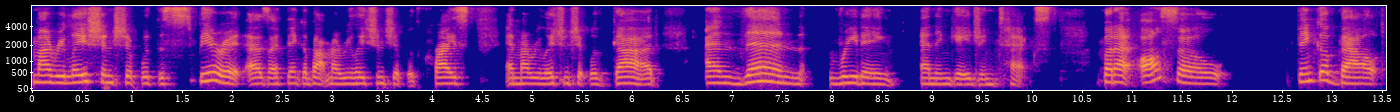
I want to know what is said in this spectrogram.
my relationship with the spirit as I think about my relationship with Christ and my relationship with God, and then reading and engaging text. But I also think about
